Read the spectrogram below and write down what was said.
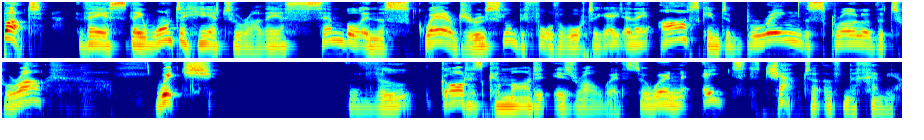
But they, they want to hear Torah. They assemble in the square of Jerusalem before the Watergate and they ask him to bring the scroll of the Torah, which the, God has commanded Israel with. So we're in the eighth chapter of Nehemiah.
